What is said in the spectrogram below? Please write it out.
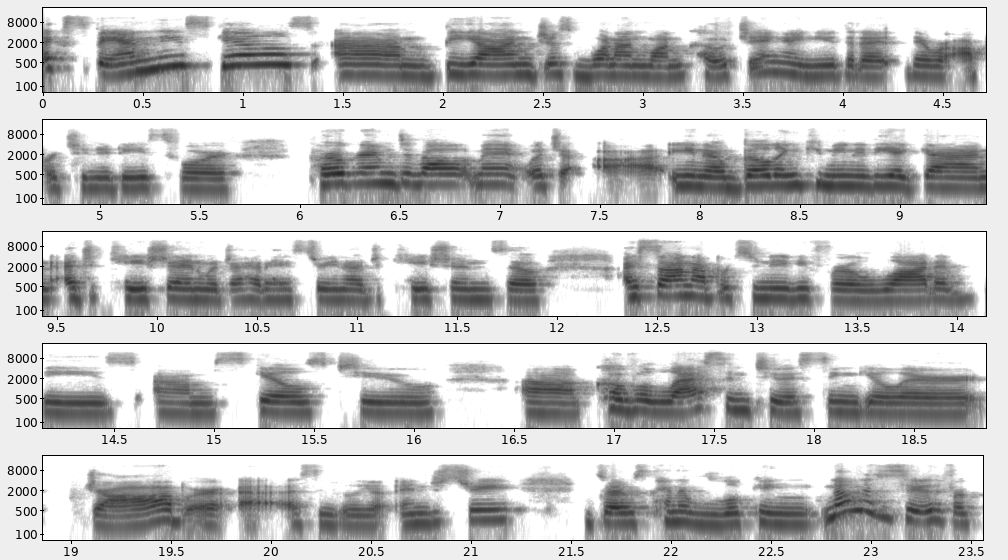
expand these skills um, beyond just one-on-one coaching. I knew that there were opportunities for program development, which uh, you know, building community again, education, which I had a history in education. So I saw an opportunity for a lot of these um, skills to uh, coalesce into a singular job or a singular industry. And so I was kind of looking, not necessarily for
